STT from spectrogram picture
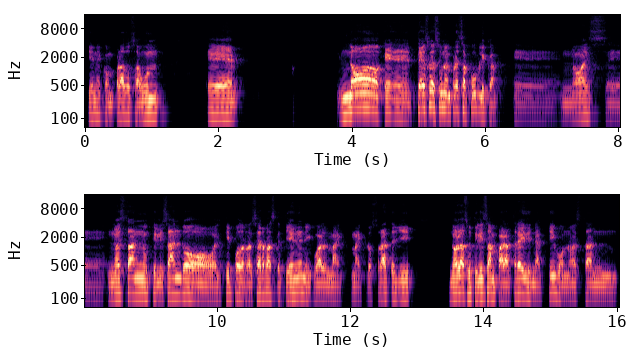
tiene comprados aún? Eh, no, eh, Tesla es una empresa pública. Eh, no, es, no están utilizando el tipo de reservas que tienen. Igual MicroStrategy no las utilizan para trading activo, no están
